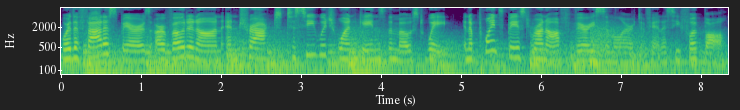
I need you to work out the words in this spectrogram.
where the fattest bears are voted on and tracked to see which one gains the most weight in a points based runoff very similar to fantasy football.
